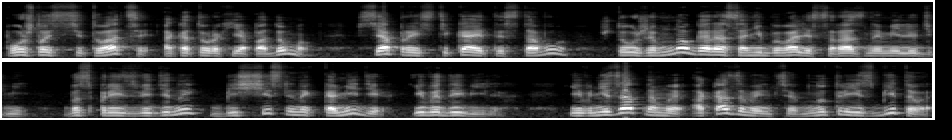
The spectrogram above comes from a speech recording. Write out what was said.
Пошлость ситуаций, о которых я подумал, вся проистекает из того, что уже много раз они бывали с разными людьми, воспроизведены в бесчисленных комедиях и водевилях и внезапно мы оказываемся внутри избитого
